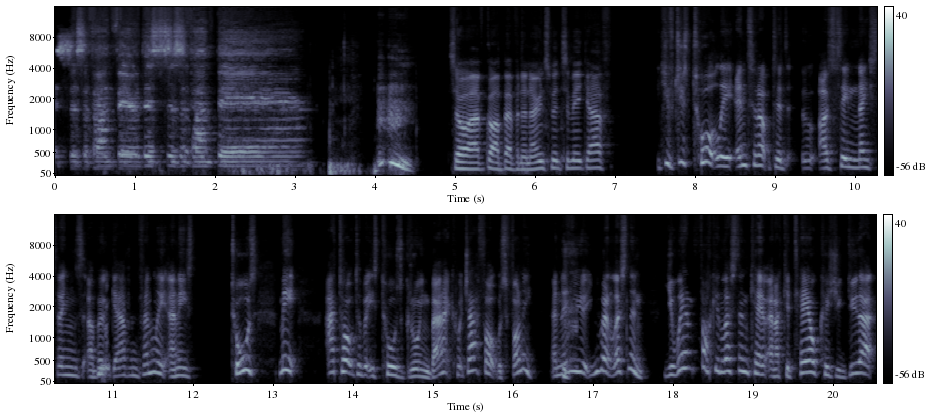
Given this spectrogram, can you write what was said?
This is a fanfare. This is a fanfare. so I've got a bit of an announcement to make, Gav. You've just totally interrupted uh, us saying nice things about Gavin Finlay and his toes. Mate, I talked about his toes growing back, which I thought was funny. And then you you weren't listening. You weren't fucking listening, Kev. And I could tell because you do that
